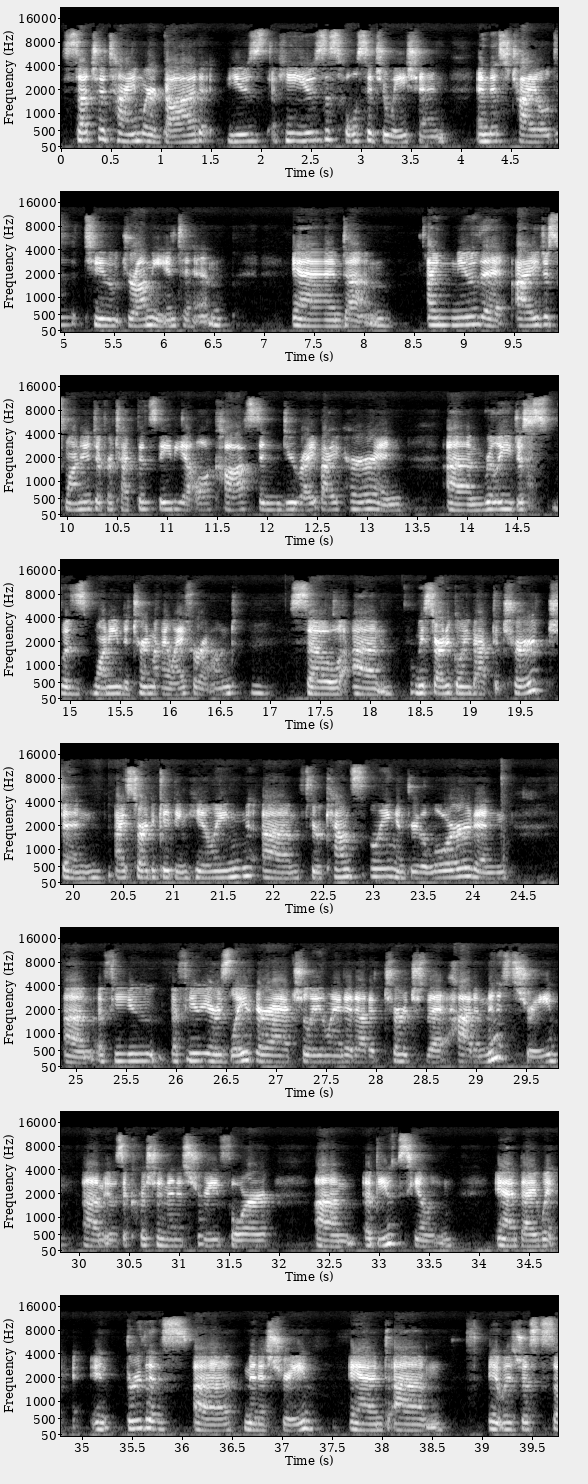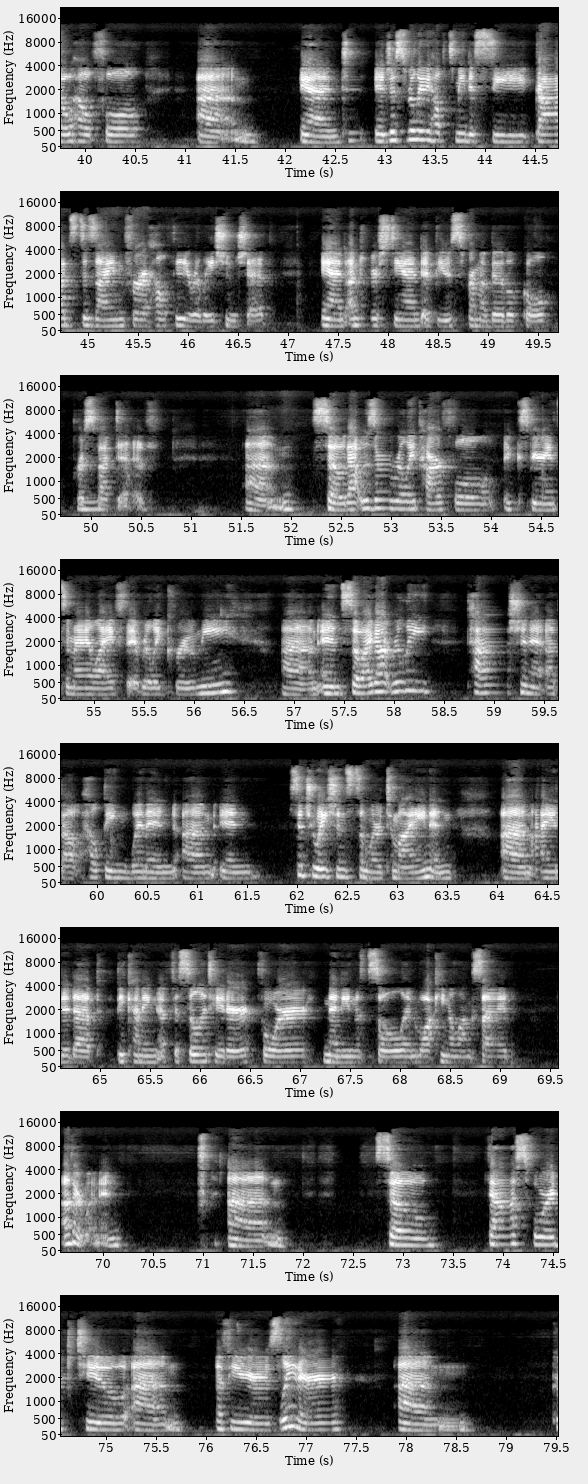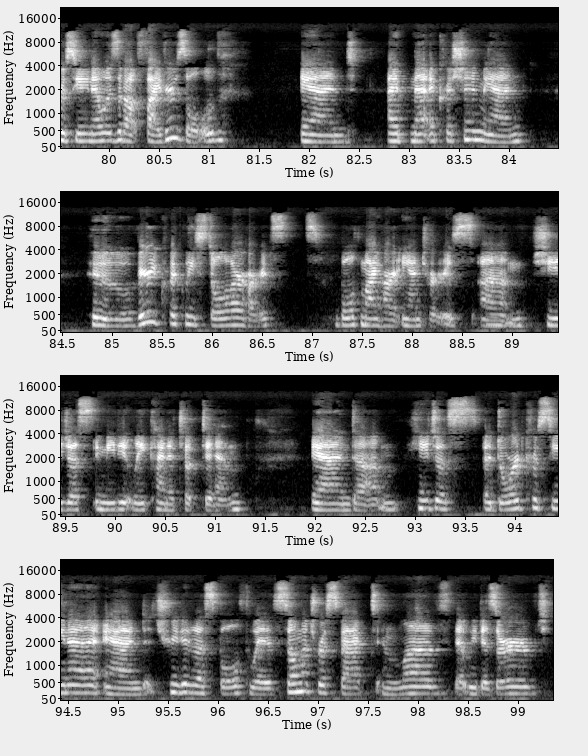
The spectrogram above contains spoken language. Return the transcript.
such a time where God used he used this whole situation and this child to draw me into him. And um, I knew that I just wanted to protect this baby at all costs and do right by her, and um, really just was wanting to turn my life around. Mm. So um, we started going back to church, and I started getting healing um, through counseling and through the Lord. And um, a few a few years later, I actually landed at a church that had a ministry. Um, it was a Christian ministry for um, abuse healing, and I went in, through this uh, ministry, and um, it was just so helpful. and it just really helped me to see God's design for a healthy relationship and understand abuse from a biblical perspective. Um, so that was a really powerful experience in my life. It really grew me. Um, and so I got really passionate about helping women um, in situations similar to mine. And um, I ended up becoming a facilitator for Mending the Soul and walking alongside other women. Um, so fast forward to um, a few years later, Kristina was about five years old, and I met a Christian man who very quickly stole our hearts, both my heart and hers. Um, she just immediately kind of took to him. And um, he just adored Kristina and treated us both with so much respect and love that we deserved.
